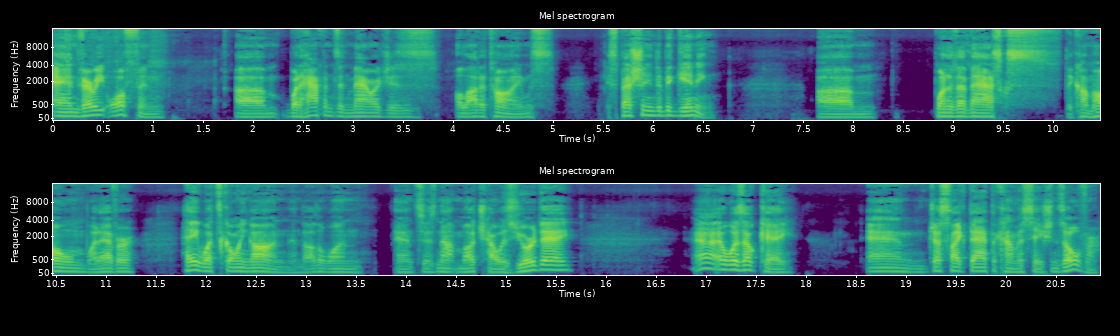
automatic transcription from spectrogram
And very often, um, what happens in marriages a lot of times, especially in the beginning, um, one of them asks, they come home, whatever, hey, what's going on? And the other one answers, not much. How was your day? Eh, it was okay. And just like that, the conversation's over.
